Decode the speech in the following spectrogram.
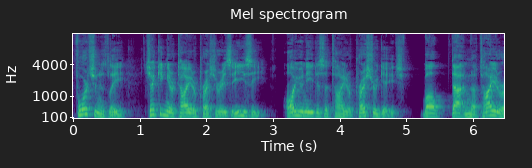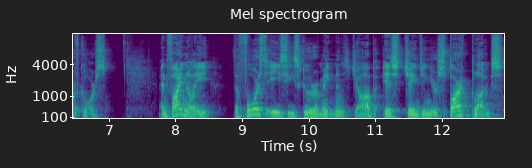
Fortunately, checking your tire pressure is easy. All you need is a tire pressure gauge. Well, that and a tire, of course. And finally, the fourth easy scooter maintenance job is changing your spark plugs.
